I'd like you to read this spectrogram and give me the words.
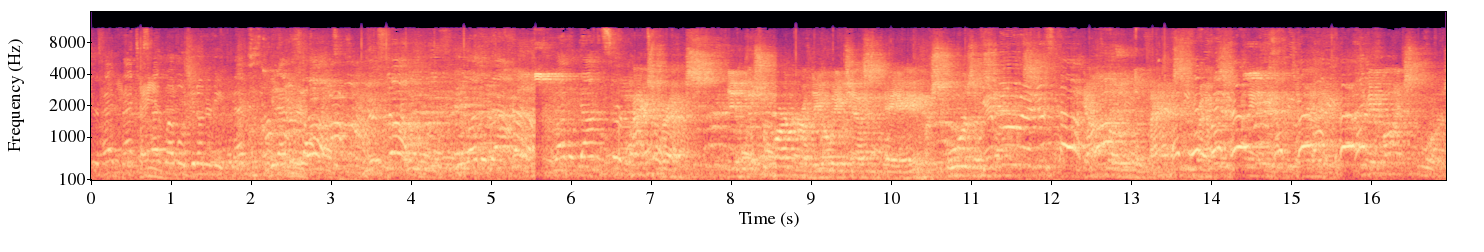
Your head, back to head level, get underneath. Get at your Level down. Level down circle. Max the official partner of the OHSAA for scores and stats. Download the Max app to get live scores,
